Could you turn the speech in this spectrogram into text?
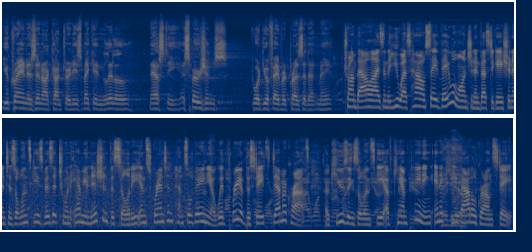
Ukraine is in our country, and he's making little nasty aspersions toward your favorite president, me. Trump allies in the U.S. House say they will launch an investigation into Zelensky's visit to an ammunition facility in Scranton, Pennsylvania, with three of the state's Democrats, accusing Zelensky of campaigning in a key battleground state.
